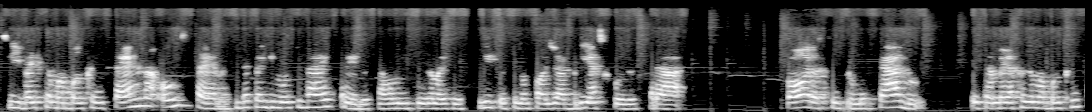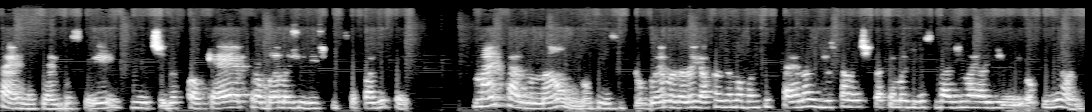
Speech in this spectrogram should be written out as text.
Se vai ser uma banca interna ou externa, que depende muito da empresa. Se é uma empresa mais restrita, que não pode abrir as coisas para fora, assim, para o mercado, Então é melhor fazer uma banca interna, que aí você mitiga qualquer problema jurídico que você pode ter. Mas caso não, não tenha esses problemas, é legal fazer uma banca externa justamente para ter uma diversidade maior de opiniões.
